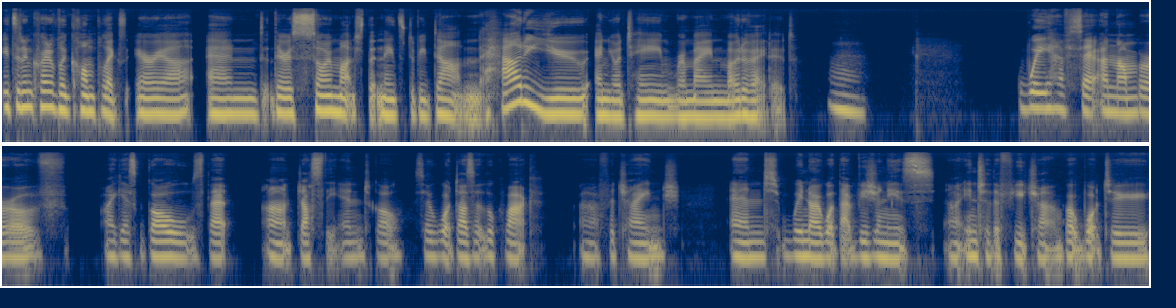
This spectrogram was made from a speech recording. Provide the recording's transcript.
it's an incredibly complex area and there is so much that needs to be done. How do you and your team remain motivated? Mm. We have set a number of, I guess, goals that aren't just the end goal. So, what does it look like uh, for change? And we know what that vision is uh, into the future, but what do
